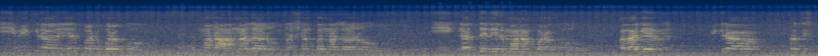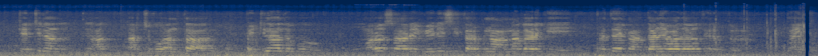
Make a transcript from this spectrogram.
ఈ విగ్రహ ఏర్పాటు కొరకు మన అన్నగారు ప్రశాంత్ అన్న గారు ఈ గద్దె నిర్మాణం కొరకు అలాగే విగ్రహ ప్రతి తెచ్చిన ఖర్చుకు అంతా పెట్టినందుకు మరోసారి వీడీసీ తరఫున అన్నగారికి ప్రత్యేక ధన్యవాదాలు తెలుపుతున్నాను థ్యాంక్ యూ.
